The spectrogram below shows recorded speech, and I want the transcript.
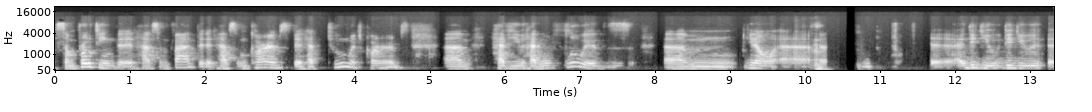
some protein? Did it have some fat? Did it have some carbs? Did it have too much carbs? Um, have you had fluids? Um, you know, uh, uh, did you did you uh,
